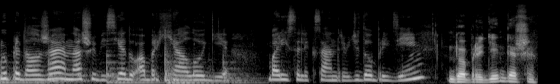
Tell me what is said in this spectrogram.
мы продолжаем нашу беседу об археологии. Борис Александрович, добрый день. Добрый день, Даша.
